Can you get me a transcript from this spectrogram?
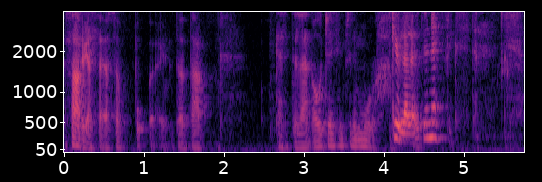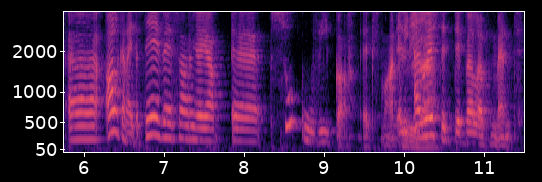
sarjassa, jossa pu- äh, tota, käsitellään O.J. Simpsonin murhaa. Kyllä löytyy Netflixistä. Äh, alkaneita TV-sarjoja, äh, Sukuvika, eks vaan? Eli Kyllä. Arrested Development.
